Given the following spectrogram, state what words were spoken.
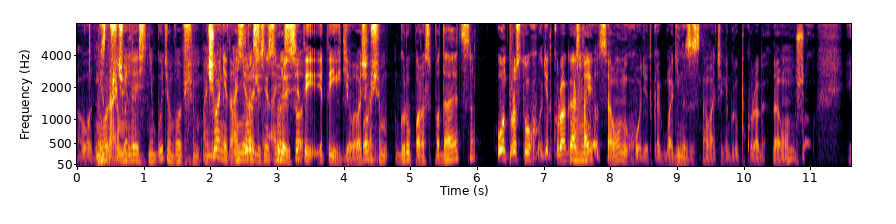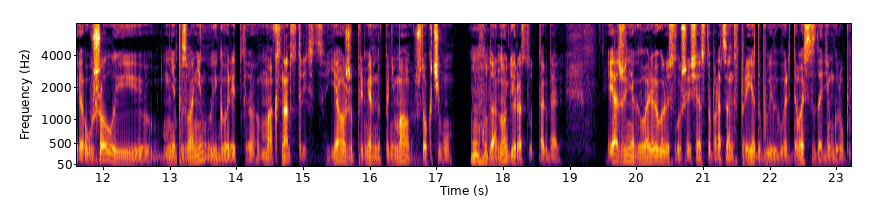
Вот. Не Ну, в знаю, общем, что мы они- лезть не будем. В общем, они, Чё они там они ссорились, рас- не они ссорились, ссо- это, это их дело вообще. В общем, группа распадается. Он просто уходит, Курага остается, а он уходит. Как бы один из основателей группы Курага, да, он ушел. Я ушел и мне позвонил и говорит, Макс, надо встретиться. Я уже примерно понимал, что к чему, куда ноги растут и так далее. Я жене говорю, говорю, слушай, сейчас сто процентов приеду, будет говорить, давай создадим группу.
